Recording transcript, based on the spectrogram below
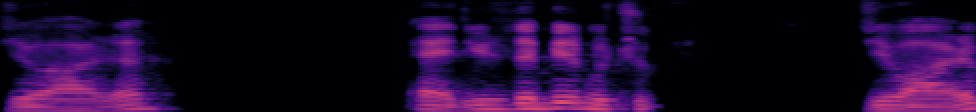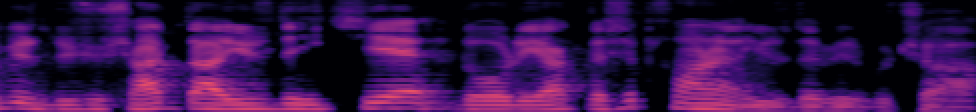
civarı. Evet yüzde bir buçuk civarı bir düşüş. Hatta yüzde ikiye doğru yaklaşıp sonra yüzde bir buçuğa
